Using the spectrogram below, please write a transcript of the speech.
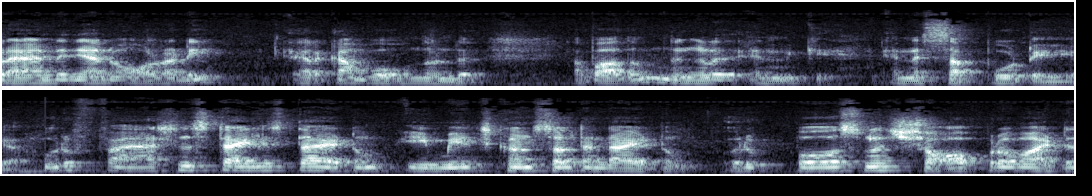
ബ്രാൻഡ് ഞാൻ ഓൾറെഡി ഇറക്കാൻ പോകുന്നുണ്ട്. അപ്പോൾ അതും നിങ്ങൾ എനിക്ക് എന്നെ സപ്പോർട്ട് ചെയ്യുക. ഒരു ഫാഷൻ സ്റ്റൈലിസ്റ്റായിട്ടും ഇമേജ് കൺസൾട്ടന്റ് ആയിട്ടും ഒരു പേഴ്സണൽ ഷോപ്പറുമായിട്ട്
